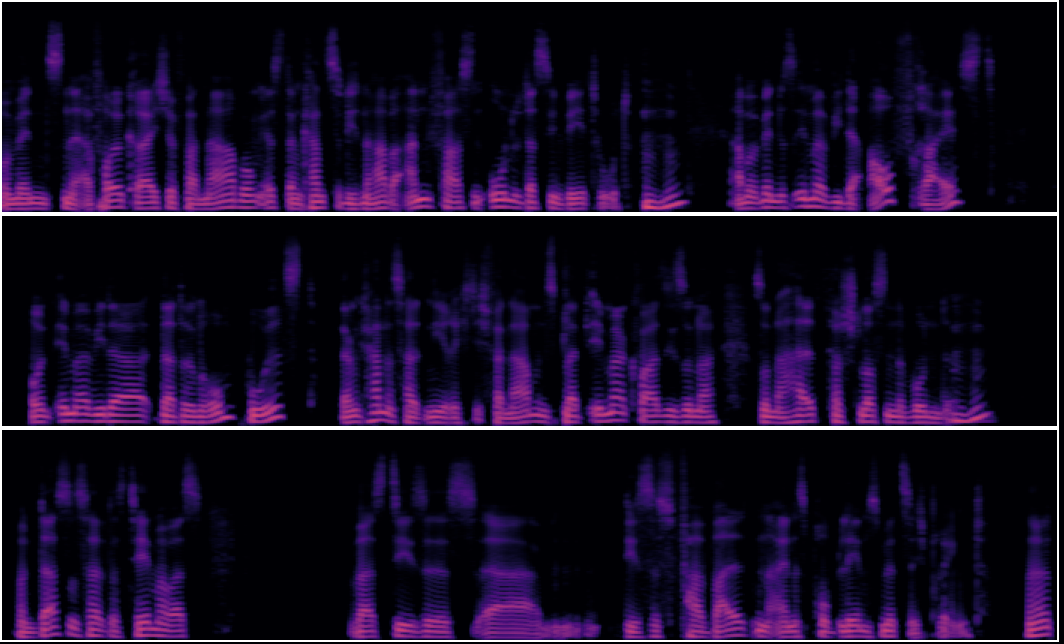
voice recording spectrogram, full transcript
Und wenn es eine erfolgreiche Vernarbung ist, dann kannst du die Narbe anfassen, ohne dass sie wehtut. Mhm. Aber wenn du es immer wieder aufreißt und immer wieder da drin rumpulst, dann kann es halt nie richtig vernarben. Es bleibt immer quasi so eine, so eine halb verschlossene Wunde. Mhm. Und das ist halt das Thema, was, was dieses, ähm, dieses Verwalten eines Problems mit sich bringt. Ne?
